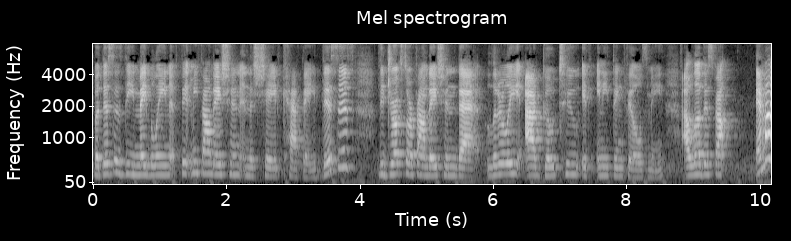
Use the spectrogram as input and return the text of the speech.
But this is the Maybelline Fit Me Foundation in the shade Cafe. This is the drugstore foundation that literally I go to if anything fails me. I love this found. Am I?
